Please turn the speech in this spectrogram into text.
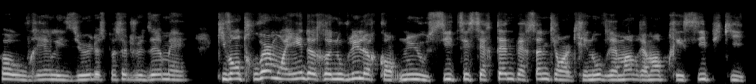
pas ouvrir les yeux, c'est pas ça que je veux dire, mais qui vont trouver un moyen de renouveler leur contenu aussi. Tu sais, certaines personnes qui ont un créneau vraiment, vraiment précis, puis qui,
